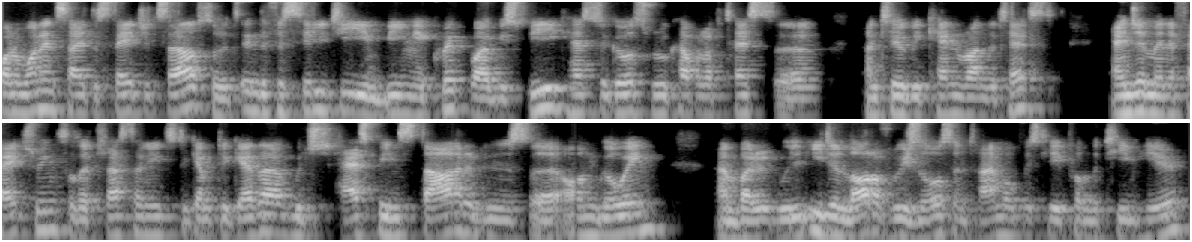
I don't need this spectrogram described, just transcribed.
on one hand side, the stage itself, so it's in the facility and being equipped while we speak, has to go through a couple of tests uh, until we can run the test. Engine manufacturing, so the cluster needs to come together, which has been started and is uh, ongoing, um, but it will eat a lot of resource and time, obviously, from the team here.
